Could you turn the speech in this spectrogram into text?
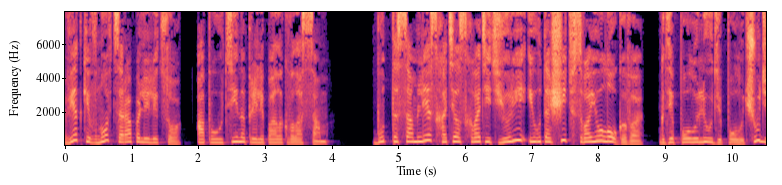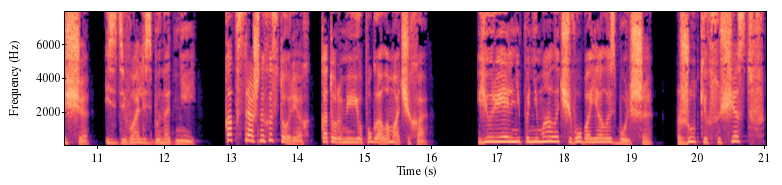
Ветки вновь царапали лицо, а паутина прилипала к волосам. Будто сам лес хотел схватить Юри и утащить в свое логово, где полулюди-получудища издевались бы над ней, как в страшных историях, которыми ее пугала мачеха. Юриэль не понимала, чего боялась больше — жутких существ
